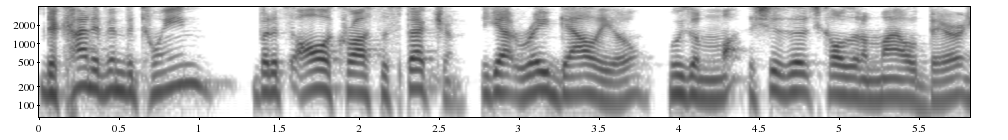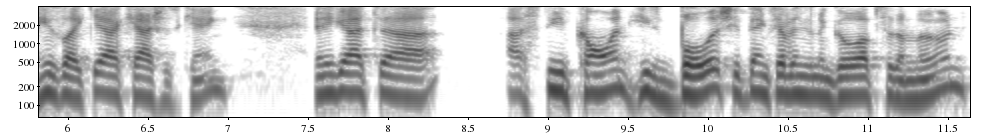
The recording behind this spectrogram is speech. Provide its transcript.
they're kind of in between but it's all across the spectrum. You got Ray Dalio, who's a she, says, she calls it a mild bear, and he's like, yeah, cash is king. And you got uh, uh, Steve Cohen, he's bullish. He thinks everything's going to go up to the moon.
